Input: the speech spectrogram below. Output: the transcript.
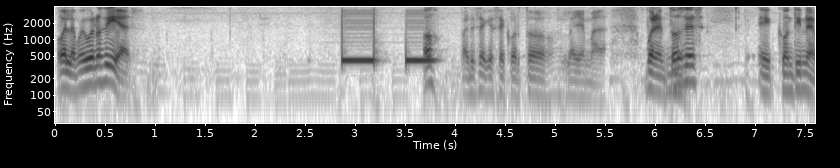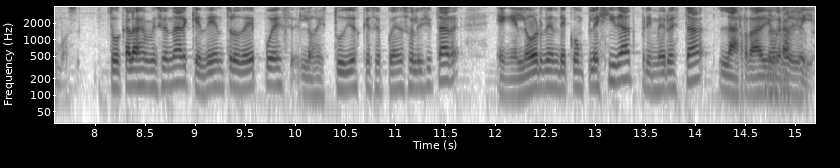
Hola, muy buenos días. Oh, parece que se cortó la llamada. Bueno, entonces, eh, continuemos tú acabas de mencionar que dentro de pues, los estudios que se pueden solicitar, en el orden de complejidad, primero está la radiografía.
